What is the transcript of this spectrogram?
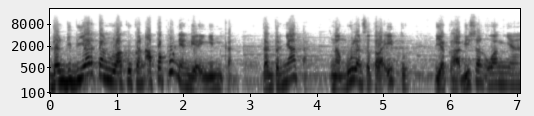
dan dibiarkan melakukan apa pun yang dia inginkan dan ternyata enam bulan setelah itu dia kehabisan uangnya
